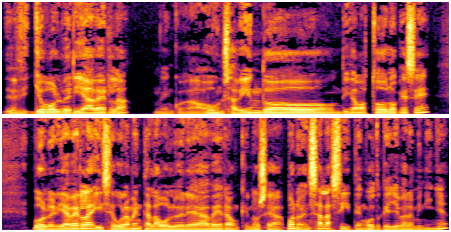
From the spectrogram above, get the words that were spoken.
Yo volvería a verla, aún sabiendo, digamos, todo lo que sé volvería a verla y seguramente la volveré a ver, aunque no sea. Bueno, en sala sí, tengo que llevar a mi niña.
